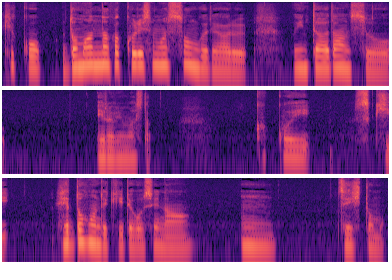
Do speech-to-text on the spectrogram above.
結構ど真ん中クリスマスソングである「ウィンターダンス」を選びました。かっこいい。好き。ヘッドホンで聴いてほしいな。うん。是非とも。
